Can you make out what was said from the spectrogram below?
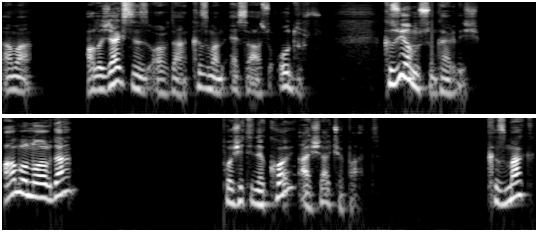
ama alacaksınız oradan kızmanın esası odur. Kızıyor musun kardeşim? Al onu oradan poşetine koy aşağı çöpe at. Kızmak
